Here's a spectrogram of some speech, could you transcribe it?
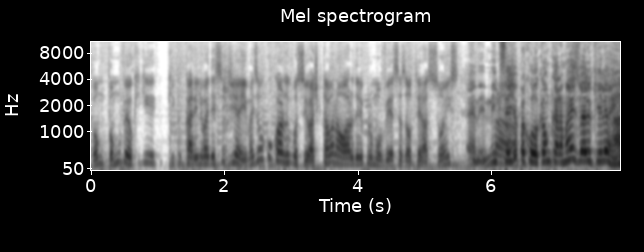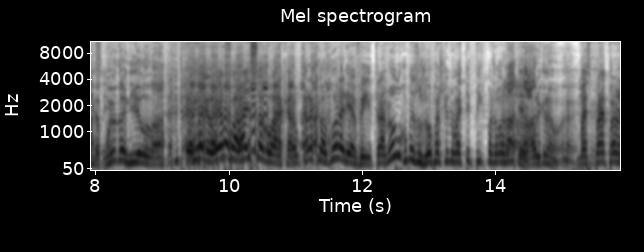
Vamos, vamos ver o que, que, que o Carilli vai decidir aí. Mas eu concordo com você, eu acho que tava na hora dele promover essas alterações. É, nem pra... que seja para colocar um cara mais velho que ele ainda. Ah, Põe o Danilo lá. eu, ia, eu, ia, falar isso agora, cara. Um cara que eu adoraria ver entrar, não no começo do jogo, porque acho que ele não vai ter pique pra jogar o jogo ah, inteiro. Claro que não. É. Mas pra, pra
